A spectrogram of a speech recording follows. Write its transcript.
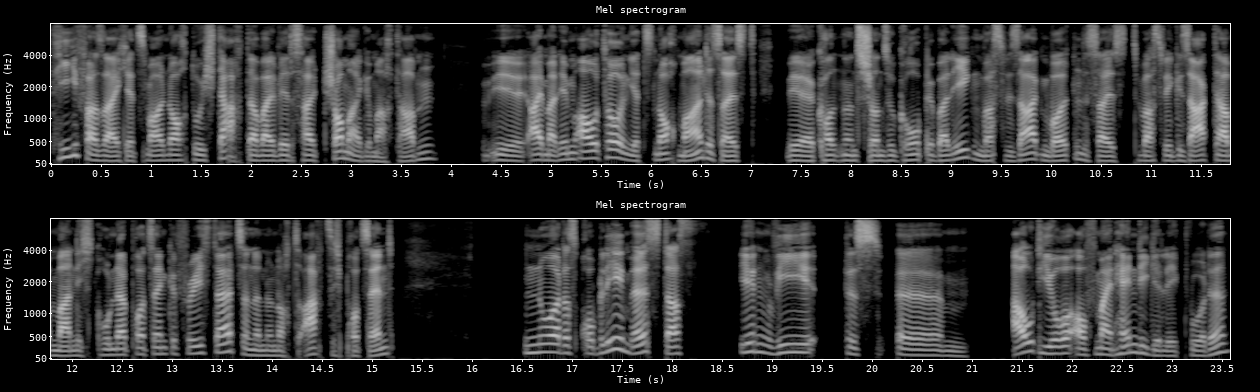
tiefer, sage ich jetzt mal, noch durchdachter, weil wir das halt schon mal gemacht haben. Einmal im Auto und jetzt nochmal. Das heißt, wir konnten uns schon so grob überlegen, was wir sagen wollten. Das heißt, was wir gesagt haben, war nicht 100% gefreestylt, sondern nur noch zu 80%. Nur das Problem ist, dass irgendwie das ähm, Audio auf mein Handy gelegt wurde.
